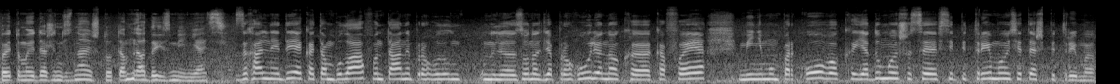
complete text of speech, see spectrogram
Поэтому я даже не знаю, что там надо изменять. Загальна ідея, яка там була, фонтани, прогул... зона для прогулянок, е, кафе, мінімум парковок. Я думаю, що це всі підтримують, я теж підтримую.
